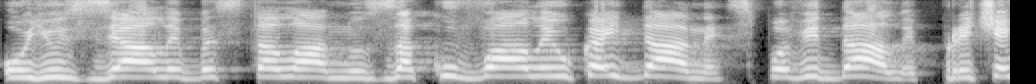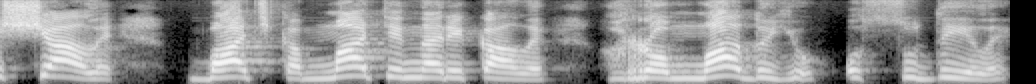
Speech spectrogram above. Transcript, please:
Ой, узяли безталанну, закували у кайдани, сповідали, причащали, батька, матір нарікали, громадою осудили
